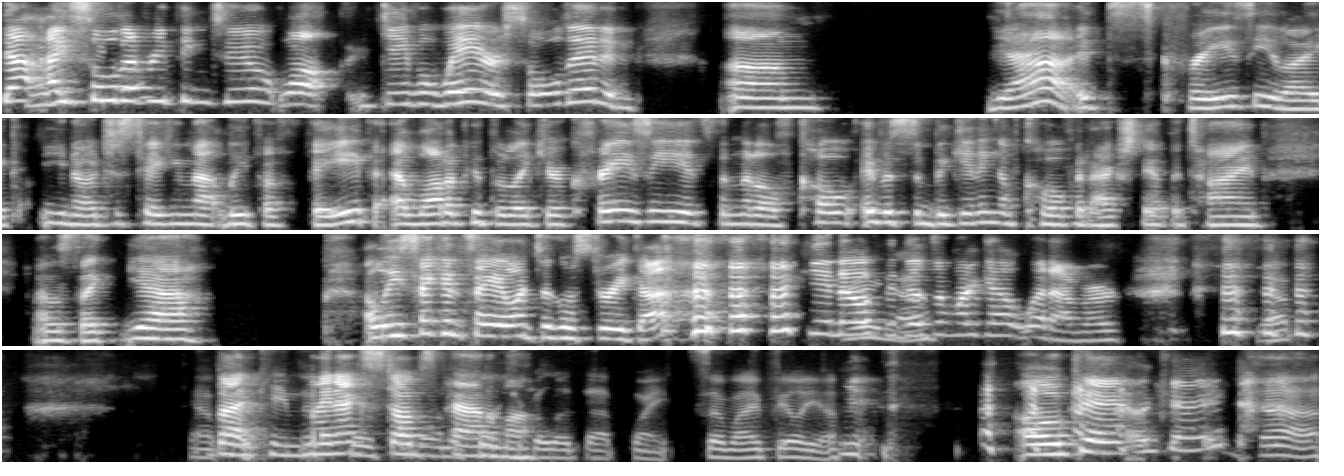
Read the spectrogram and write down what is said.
yeah i sold everything too well gave away or sold it and um yeah it's crazy like you know just taking that leap of faith a lot of people are like you're crazy it's the middle of covid it was the beginning of covid actually at the time i was like yeah at least i can say i went to costa rica you know you if go. it doesn't work out whatever yep. Yep. but my next stop's panama at that point so i feel you yeah okay, okay. yeah.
